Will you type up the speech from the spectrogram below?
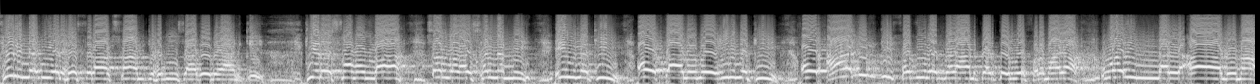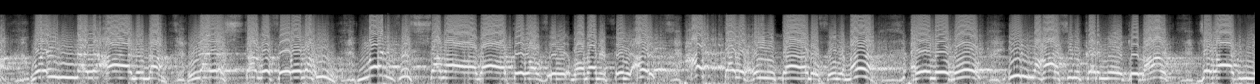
پھر نبی علیہ السلام کی حدیث آگے بیان کی کہ رسول اللہ صلی اللہ علیہ وسلم نے علم کی اور طالب علم کی اور عالم کی فضیلت بیان کرتے ہوئے فرمایا، وَإِنَّ الْعَالِمَ وَإِنَّ الْعَالِمَ لَيَسْتَغْفِرُ لَهُ مَنْ فِي السَّمَاوَاتِ وَمَنْ فِي الْأَرْضِ حَتَّى الْحِيتَانُ فِي الْمَاءِ۔ اے لوگوں علم حاصل کرنے کے بعد جب آدمی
